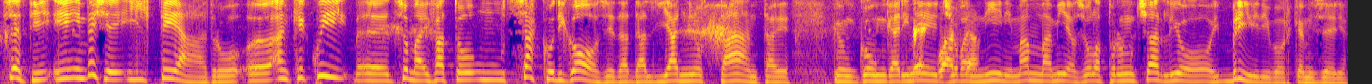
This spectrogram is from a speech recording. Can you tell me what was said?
Senti, invece il teatro, eh, anche qui eh, insomma hai fatto un sacco di cose da- dagli anni Ottanta eh, con, con Garinè Beh, Giovannini, mamma mia, solo a pronunciarli io ho i brividi, porca miseria.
